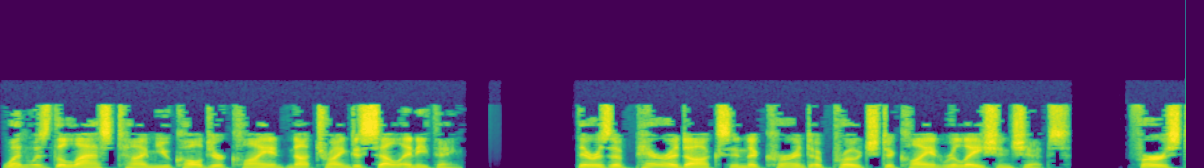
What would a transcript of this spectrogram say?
When was the last time you called your client not trying to sell anything? There is a paradox in the current approach to client relationships. First,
